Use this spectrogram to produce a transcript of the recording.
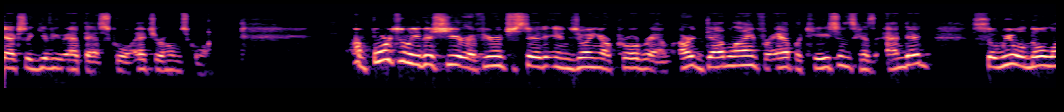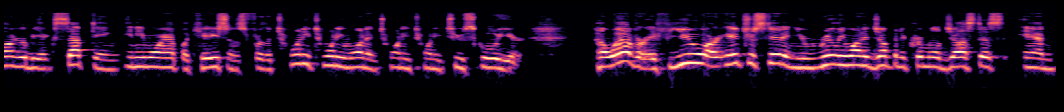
actually give you at that school, at your home school. Unfortunately, this year, if you're interested in joining our program, our deadline for applications has ended. So we will no longer be accepting any more applications for the 2021 and 2022 school year. However, if you are interested and you really want to jump into criminal justice and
